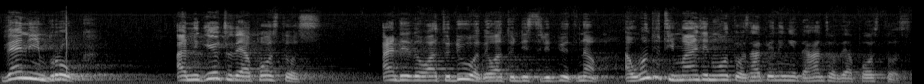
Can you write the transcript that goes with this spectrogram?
Then he broke and gave to the apostles. And they were to do what? They were to distribute. Now, I want you to imagine what was happening in the hands of the apostles.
